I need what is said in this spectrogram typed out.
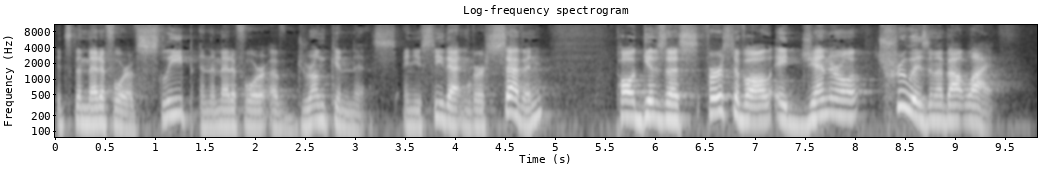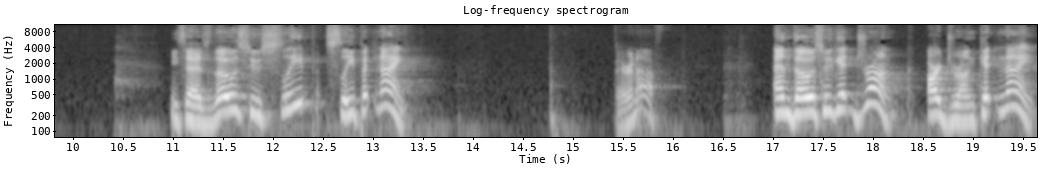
it's the metaphor of sleep and the metaphor of drunkenness. And you see that in verse 7. Paul gives us, first of all, a general truism about life. He says, Those who sleep, sleep at night. Fair enough. And those who get drunk are drunk at night.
